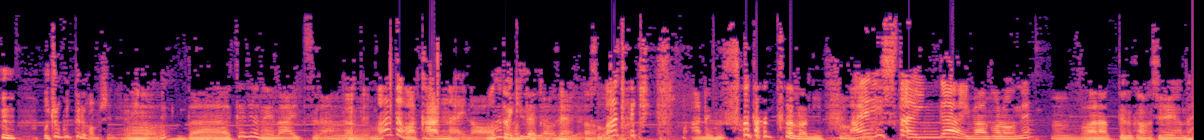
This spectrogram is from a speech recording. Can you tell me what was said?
おちょくってるかもしれないね。うん。バカじゃねえな、あいつら。うんだって、まだわかんないの？まだ。気づいてないそううんまだ気あれ嘘だったのにそう、アインシュタインが今頃ね、うん。笑ってるかもしれんよね。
